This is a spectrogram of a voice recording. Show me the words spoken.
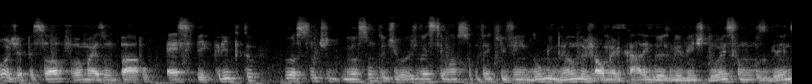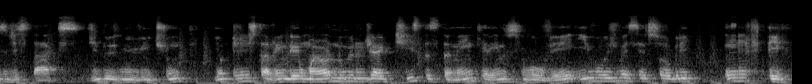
Bom dia, pessoal. Vamos mais um papo SP Cripto. O assunto, o assunto de hoje vai ser um assunto que vem dominando já o mercado em 2022, foi um dos grandes destaques de 2021 e onde a gente está vendo o maior número de artistas também querendo se envolver e hoje vai ser sobre NFT,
